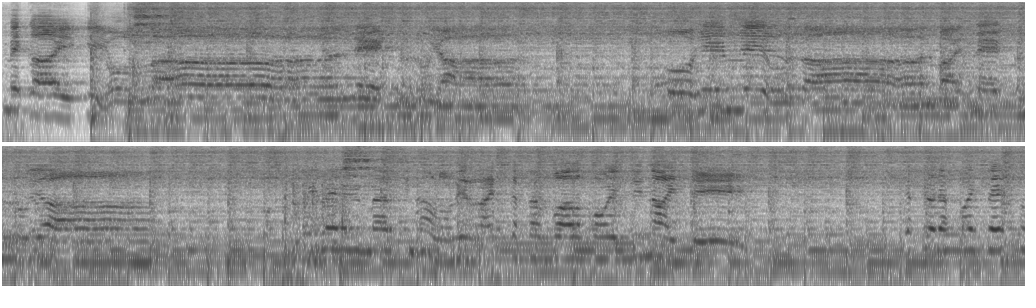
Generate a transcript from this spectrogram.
Me kaikki ollaan nekruja. Pohjimmiltaan vain nekruja. Ymmärsin haluni raiskata valkoisi naisiin. Syödä paistettu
